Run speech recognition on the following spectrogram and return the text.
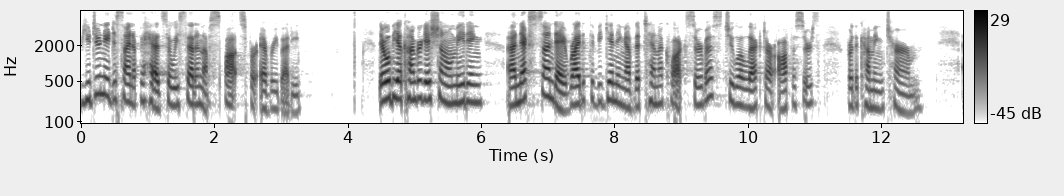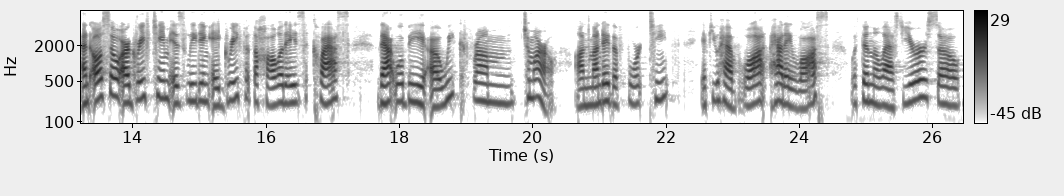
You do need to sign up ahead, so we set enough spots for everybody. There will be a congregational meeting uh, next Sunday, right at the beginning of the 10 o'clock service, to elect our officers for the coming term. And also, our grief team is leading a Grief at the Holidays class. That will be a week from tomorrow, on Monday the 14th. If you have lo- had a loss within the last year or so,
